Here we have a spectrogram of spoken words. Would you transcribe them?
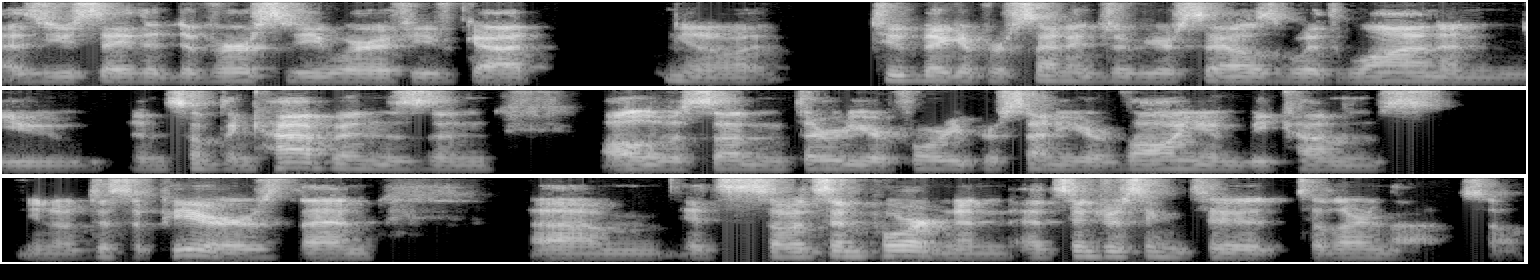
as you say the diversity where if you've got you know too big a percentage of your sales with one and you and something happens and all of a sudden 30 or 40 percent of your volume becomes you know disappears then um, it's so it's important and it's interesting to to learn that so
